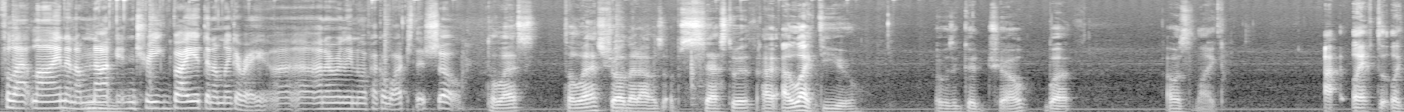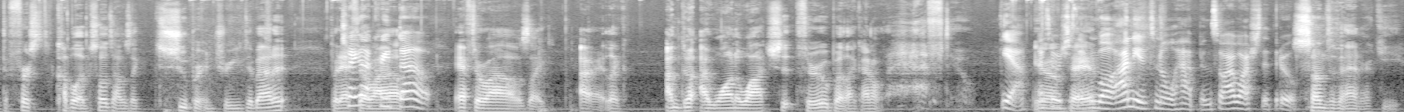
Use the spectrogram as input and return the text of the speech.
flat line and I'm not Mm. intrigued by it, then I'm like, all right, uh, I don't really know if I could watch this show. The last the last show that I was obsessed with, I, I liked you. It was a good show, but I was like I the, like the first couple episodes I was like super intrigued about it. But I after a while out. after a while I was like, all right, like I'm go- I want to watch it through, but like I don't have to. Yeah, You see what I'm what you're saying. saying? Well, I needed to know what happened, so I watched it through. Sons of Anarchy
